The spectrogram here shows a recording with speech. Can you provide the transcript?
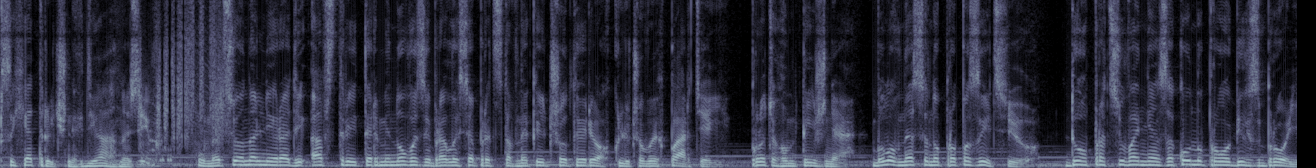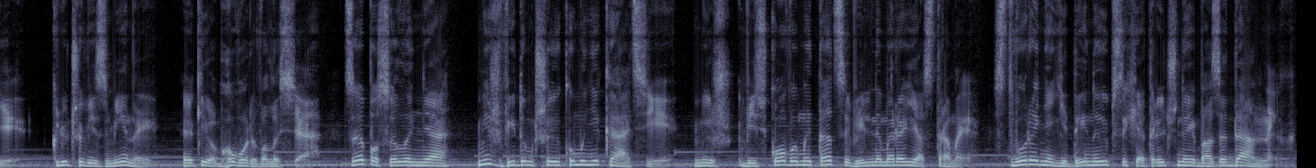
психіатричних діагнозів. У Національній раді Австрії терміново зібралися представники чотирьох ключових партій. Протягом тижня було внесено пропозицію до опрацювання закону про обіг зброї. Ключові зміни, які обговорювалися, це посилення міжвідомчої комунікації між військовими та цивільними реєстрами, створення єдиної психіатричної бази даних,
